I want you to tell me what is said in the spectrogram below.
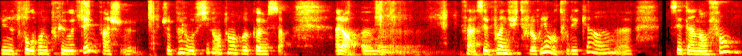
d'une trop grande cruauté. Enfin, je, peux aussi l'entendre comme ça. Alors, euh, enfin, c'est le point de vue de Florian en tous les cas. Hein. C'est un enfant.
